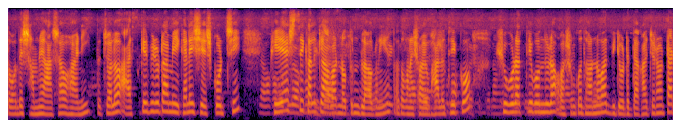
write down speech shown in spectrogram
তোমাদের সামনে আসাও হয়নি। তো চলো আজকের ভিডিওটা আমি এখানেই শেষ করছি। ফিরে আসছি কালকে আবার নতুন ব্লগ নিয়ে। ততক্ষণে সবাই ভালো থেকো। শুভরাত্রি বন্ধুরা, অসংখ্য ধন্যবাদ। ভিডিওটা দেখার জন্য টাটা।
